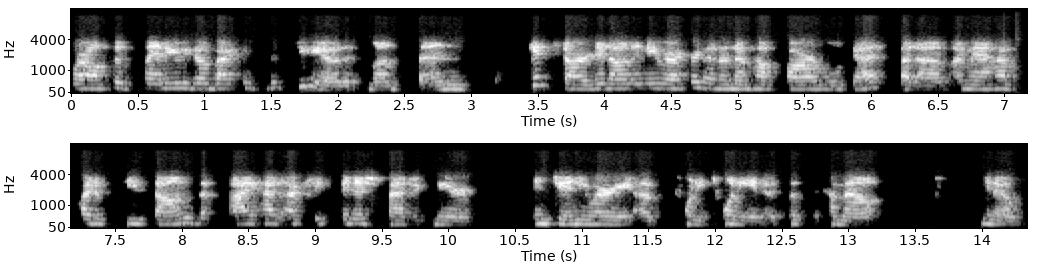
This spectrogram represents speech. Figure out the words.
we're also planning to go back into the studio this month and get started on a new record. I don't know how far we'll get, but um, I mean, I have quite a few songs. I had actually finished Magic Mirror in January of 2020, and it was supposed to come out, you know,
